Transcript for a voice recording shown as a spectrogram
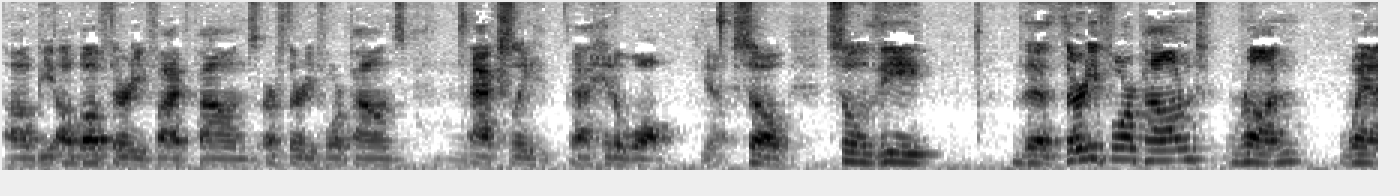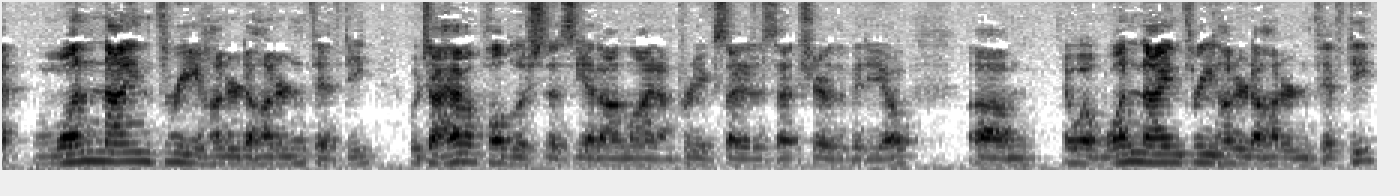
uh, be above 35 pounds or 34 pounds, actually uh, hit a wall. Yeah. So so the the 34 pound run went 193 100 to 150, which I haven't published this yet online. I'm pretty excited to set, share the video. Um, it went 193 100 to 150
